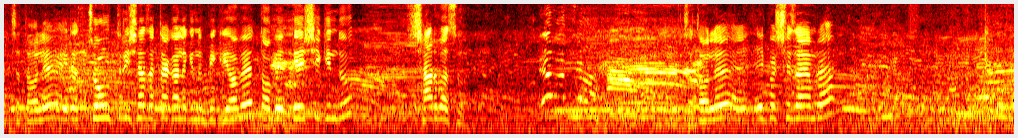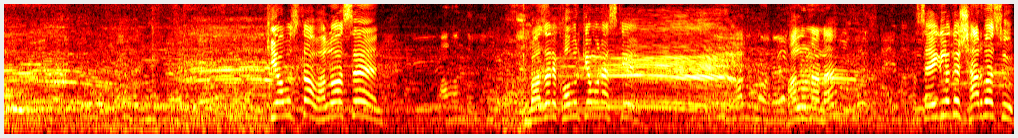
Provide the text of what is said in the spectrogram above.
আচ্ছা তাহলে এটা চৌত্রিশ হাজার টাকা হলে কিন্তু বিক্রি হবে, তবে দেশি কিন্তু সার বাছুর। আচ্ছা তাহলে এই পাশে যাই আমরা। কি অবস্থা? ভালো আছেন? বাজারে খবর কেমন আজকে? ভালো না না? আচ্ছা এগুলো তো সার বাছুর।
